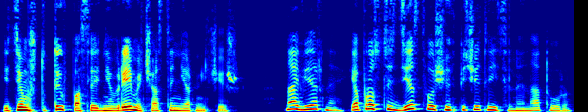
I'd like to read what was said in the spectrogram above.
и тем, что ты в последнее время часто нервничаешь. Наверное. Я просто с детства очень впечатлительная натура.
